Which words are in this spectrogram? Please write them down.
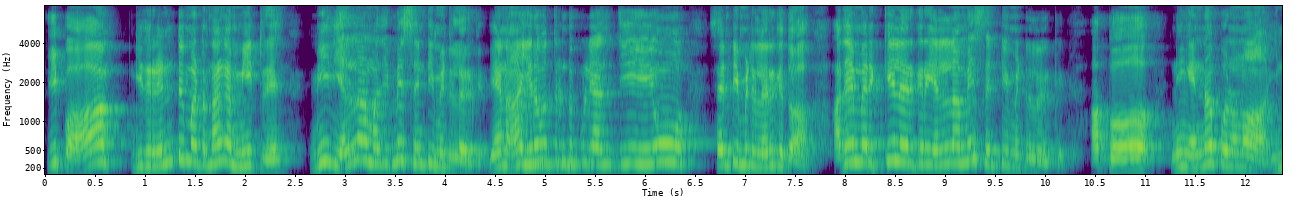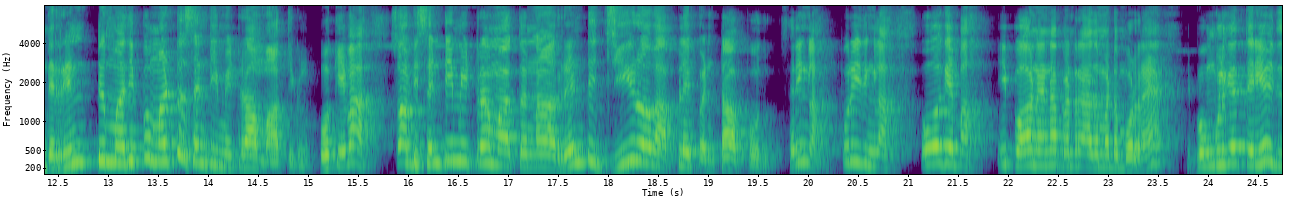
இப்போ இது ரெண்டு மட்டும்தாங்க மீட்ரு. மீதி எல்லா மதிப்புமே சென்டிமீட்டரில் இருக்குது ஏன்னா இருபத்தி ரெண்டு புள்ளி அஞ்சையும் சென்டிமீட்டரில் இருக்குதோ? அதே மாதிரி கீழே இருக்கிற எல்லாமே சென்டிமீட்டரில் இருக்குது அப்போது நீங்கள் என்ன பண்ணணும்? இந்த ரெண்டு மதிப்பை மட்டும் சென்டிமீட்டராக மாற்றிக்கணும் ஓகேவா ஸோ அப்படி சென்டிமீட்டராக மாற்றோன்னா ரெண்டு ஜீரோவை அப்ளை பண்ணிட்டா போதும். சரிங்களா? புரியுதுங்களா? ஓகேப்பா இப்போ நான் என்ன பண்ணுறேன் அதை மட்டும் போடுறேன். இப்போ உங்களுக்கே தெரியும் இது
